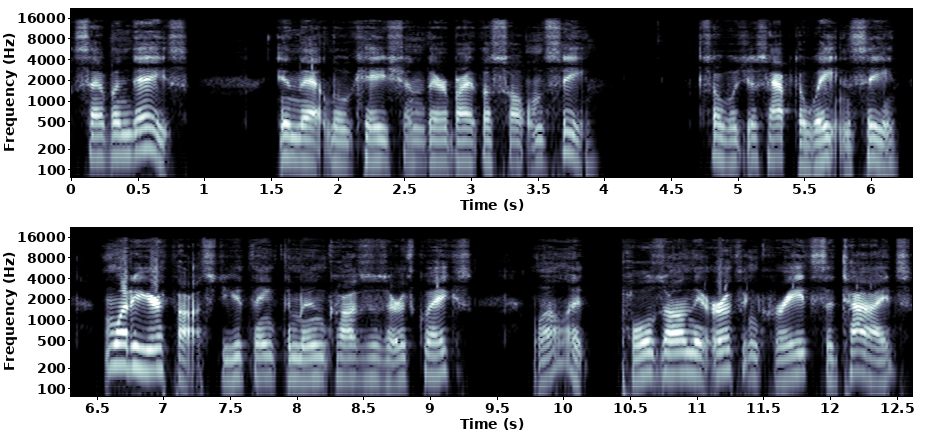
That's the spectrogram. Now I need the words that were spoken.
seven days in that location there by the Salton Sea. So we'll just have to wait and see. What are your thoughts? Do you think the moon causes earthquakes? Well, it pulls on the earth and creates the tides.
